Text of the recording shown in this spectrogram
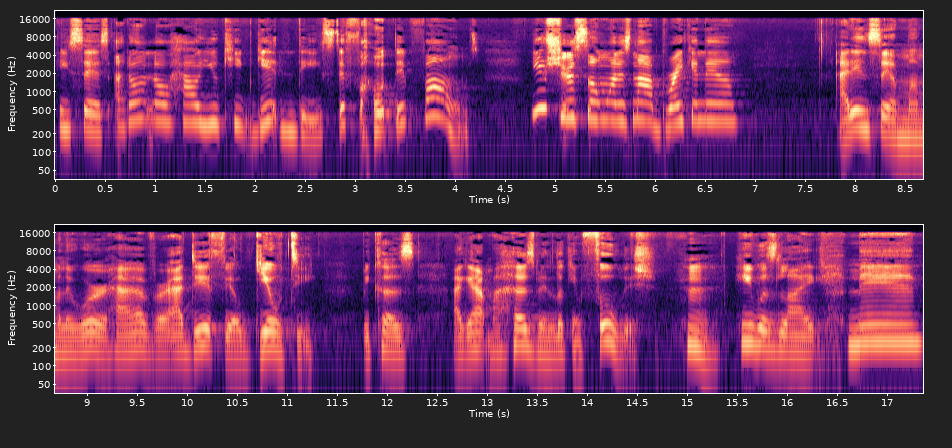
He says, I don't know how you keep getting these defaulted phones. You sure someone is not breaking them? I didn't say a mumbling word. However, I did feel guilty because I got my husband looking foolish. Hmm. He was like, Man,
